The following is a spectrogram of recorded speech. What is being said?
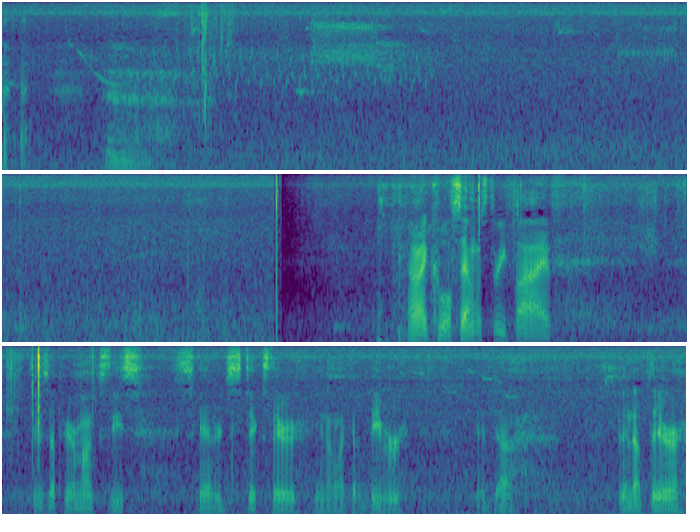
ah. All right, cool. So that was 3-5. He was up here amongst these scattered sticks there, you know, like a beaver had uh, up there,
